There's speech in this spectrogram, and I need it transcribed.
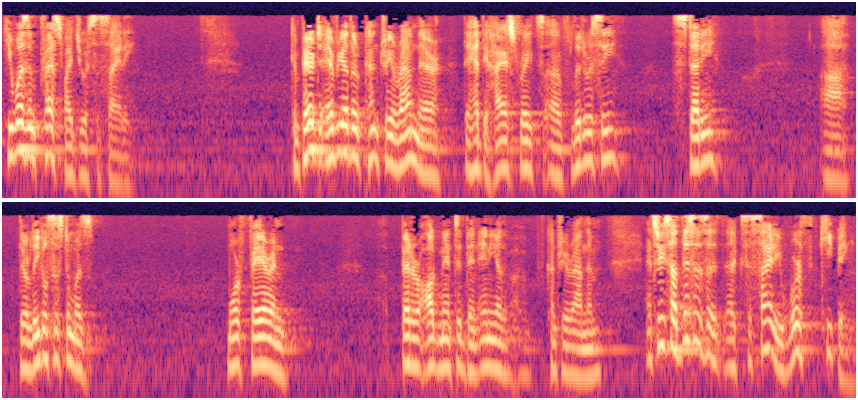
he was impressed by Jewish society. Compared to every other country around there, they had the highest rates of literacy, study. Uh, their legal system was more fair and better augmented than any other country around them. And so he saw this is a, a society worth keeping.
